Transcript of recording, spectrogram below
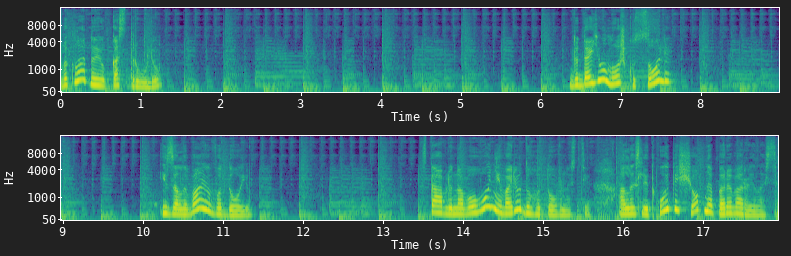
Викладаю каструлю. Додаю ложку солі і заливаю водою. Ставлю на вогонь і варю до готовності, але слідкуйте, щоб не переварилася.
